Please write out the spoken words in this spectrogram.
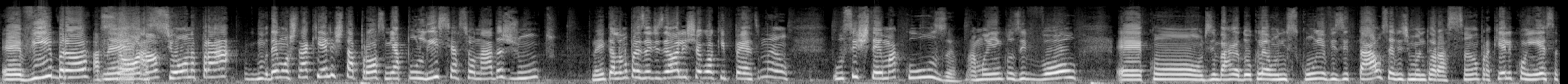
É, vibra, né? Aciona. aciona para demonstrar que ele está próximo e a polícia acionada junto. Né? Então ela não precisa dizer, olha, ele chegou aqui perto. Não. O sistema acusa. Amanhã, inclusive, vou é, com o desembargador Cleones Cunha visitar o serviço de monitoração para que ele conheça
